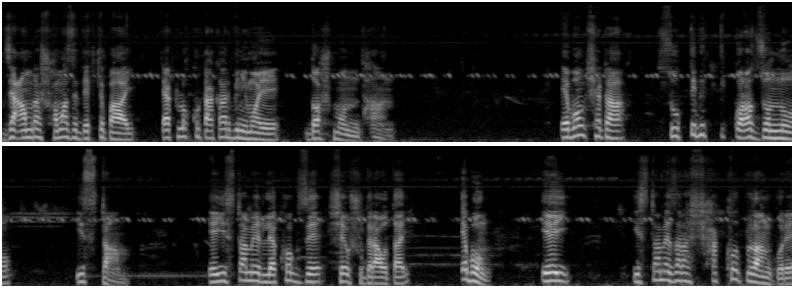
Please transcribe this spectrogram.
যে আমরা সমাজে দেখতে পাই এক লক্ষ টাকার বিনিময়ে দশ মন ধান। এবং সেটা চুক্তিভিত্তিক করার জন্য ইস্টাম এই ইস্টামের লেখক যে সেও সুদের আওতায় এবং এই ইসলামে যারা সাক্ষ্য প্রদান করে,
